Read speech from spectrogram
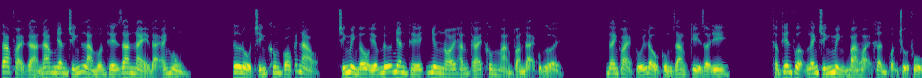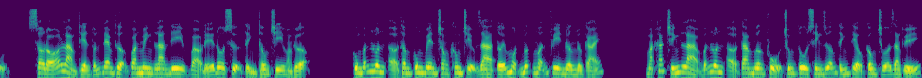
Ta phải gả nam nhân chính là muốn thế gian này đại anh hùng. Tư đồ chính không có cách nào, chính mình âu yếm nữ nhân thế nhưng nói hắn cái không màng toàn đại của người. Đành phải túi đầu cùng Giang Kỳ rời đi. Thẩm Thiên Phượng lãnh chính mình bà ngoại khẩn quận chủ phủ, sau đó làm Thiên Tuấn đem thượng quan Minh Lan đi vào đế đô sự tỉnh thông chi hoàng thượng. Cung vẫn luôn ở thâm cung bên trong không chịu ra tới một bước mẫn phi nương nương cái. Mặt khác chính là vẫn luôn ở Tam Vương phủ trung tu sinh dưỡng tính tiểu công chúa Giang Thúy.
